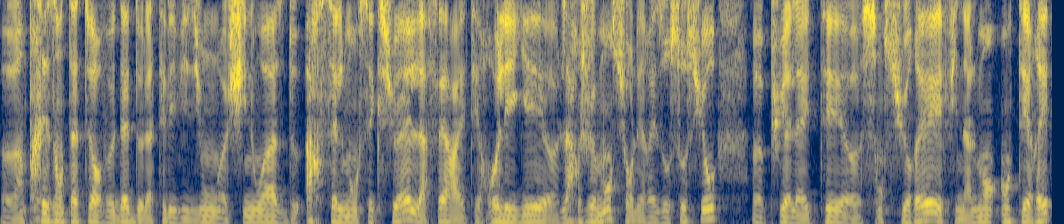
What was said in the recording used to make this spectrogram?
un présentateur vedette de la télévision chinoise de harcèlement sexuel. L'affaire a été relayée largement sur les réseaux sociaux, puis elle a été censurée et finalement enterrée.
